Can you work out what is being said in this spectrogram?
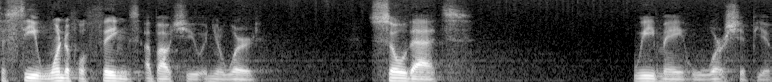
to see wonderful things about you in your word so that we may worship you.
